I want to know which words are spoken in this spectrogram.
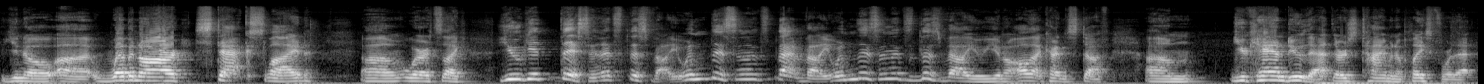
you know, uh, webinar stack slide um, where it's like, you get this and it's this value and this and it's that value and this and it's this value, you know, all that kind of stuff. Um, you can do that. There's time and a place for that,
